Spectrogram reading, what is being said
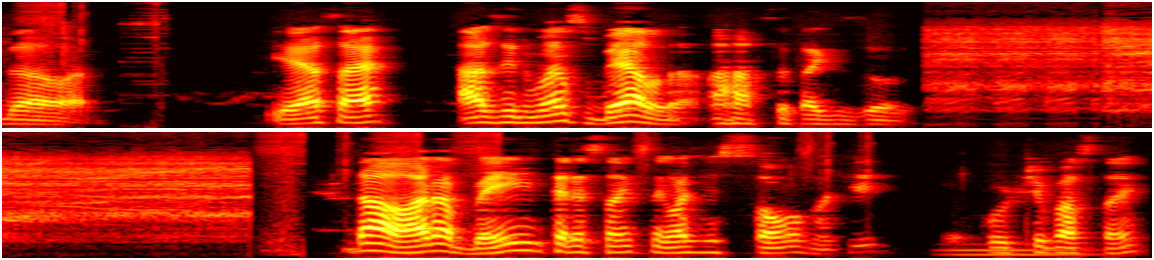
Da hora. E essa é As Irmãs Bela. Ah, você tá guizando. Da hora, bem interessante esse negócio de sons aqui. Curti bastante.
